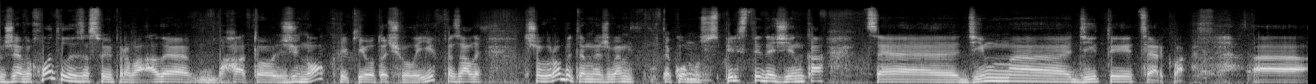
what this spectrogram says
вже виходили за свої права, але багато жінок, які оточували їх, казали, що ви робите? Ми живемо в такому суспільстві, де жінка це дім, е, діти, церква. А,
